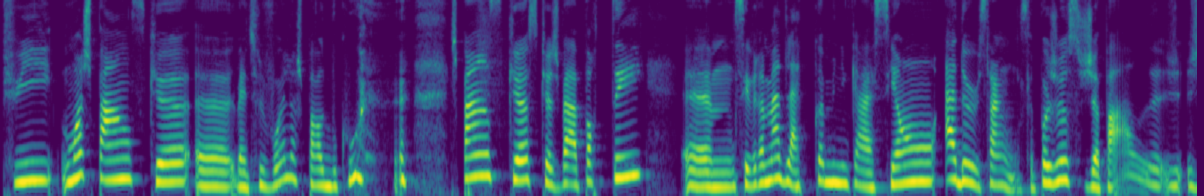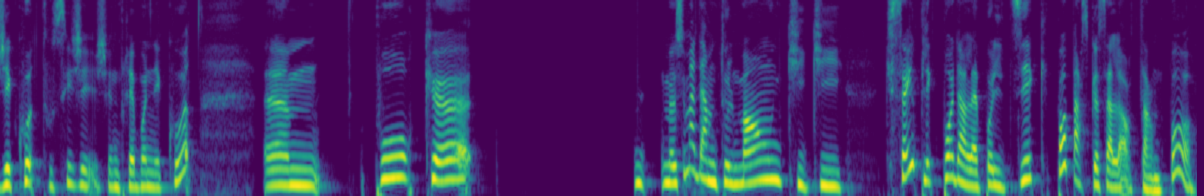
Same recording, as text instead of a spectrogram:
Puis, moi, je pense que, euh, ben, tu le vois, là, je parle beaucoup. je pense que ce que je vais apporter, euh, c'est vraiment de la communication à deux sens. C'est pas juste je parle, j'écoute aussi, j'ai une très bonne écoute. Euh, pour que monsieur, madame, tout le monde qui, qui, qui s'implique pas dans la politique, pas parce que ça leur tente pas,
